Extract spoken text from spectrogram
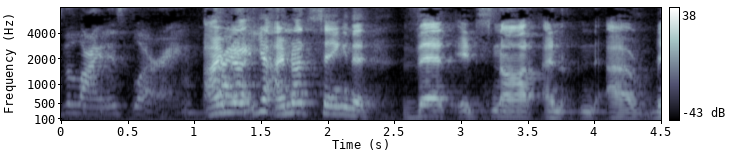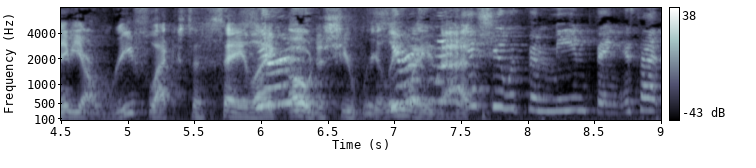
the line is blurring. I'm right? not. Yeah, I'm not saying that that it's not an uh, maybe a reflex to say like, Here's- oh, does she really Here's weigh my that? issue with the mean thing is that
